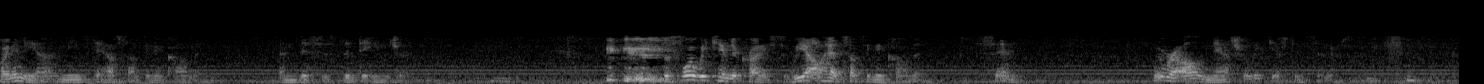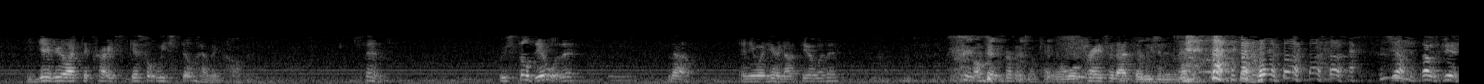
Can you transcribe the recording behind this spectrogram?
koinonia, means to have something in common. And this is the danger. Before we came to Christ, we all had something in common sin. We were all naturally gifted sinners. You gave your life to Christ, guess what we still have in common? Sin. We still deal with it. No. Anyone here not deal with it? Okay, perfect. Okay, well, we'll pray for that delusion as well. yeah, that was good.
